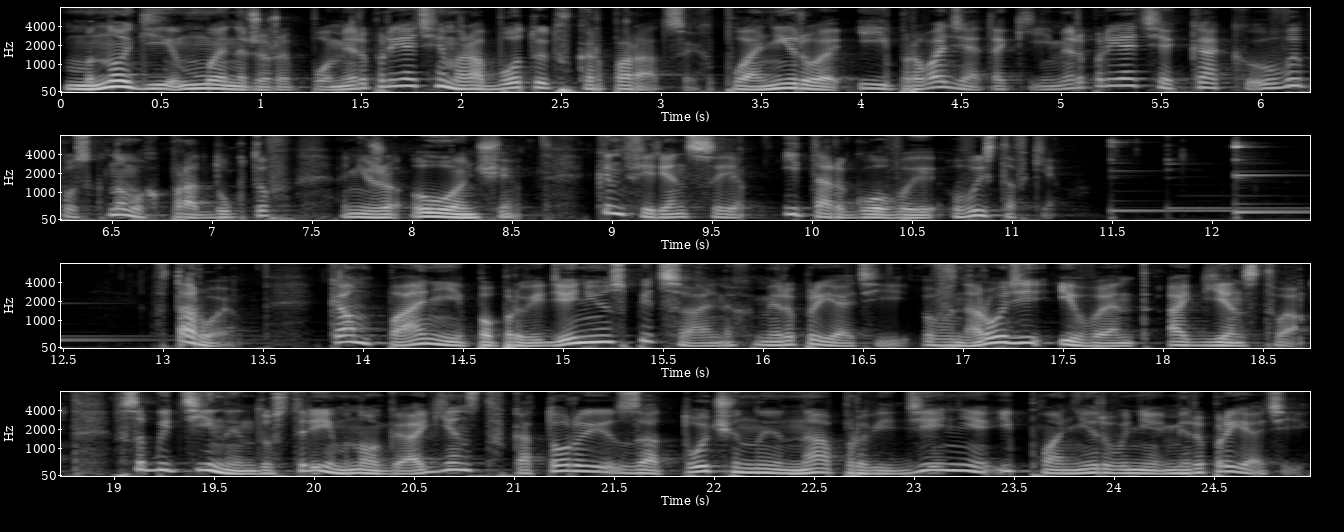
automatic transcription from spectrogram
Многие менеджеры по мероприятиям работают в корпорациях, планируя и проводя такие мероприятия, как выпуск новых продуктов, они же лончи, конференции и торговые выставки. Второе. Компании по проведению специальных мероприятий, в народе ивент-агентства. В событийной индустрии много агентств, которые заточены на проведение и планирование мероприятий.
